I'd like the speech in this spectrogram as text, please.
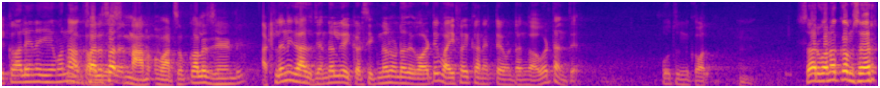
ఏ కాల్ అయినా చేయమన్నా ఆ సరే సరే. నా వాట్సాప్ కాలే చేయండి. అట్లని కాదు. జనరల్గా ఇక్కడ సిగ్నల్ ఉండదు కాబట్టి వైఫై కనెక్ట్ అయి ఉంటాం కాబట్టి అంతే. పోతుంది కాల్ సార్ వణకం సార్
